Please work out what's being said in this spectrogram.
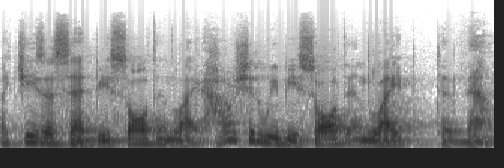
like Jesus said, be salt and light. How should we be salt and light to them?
